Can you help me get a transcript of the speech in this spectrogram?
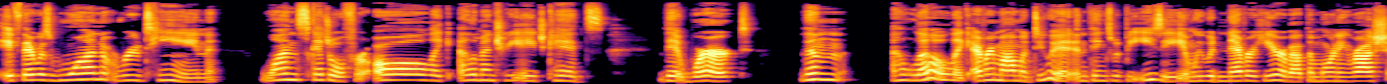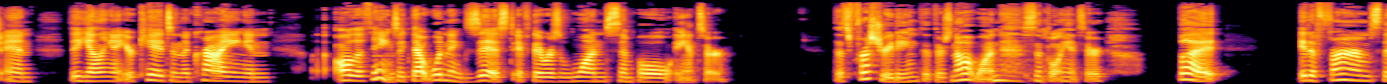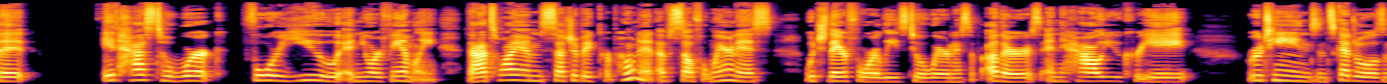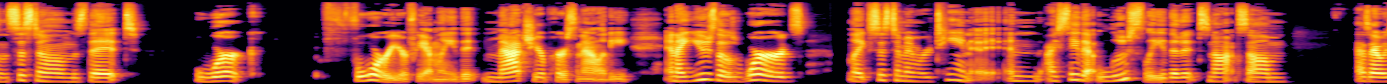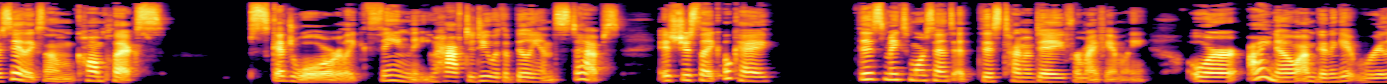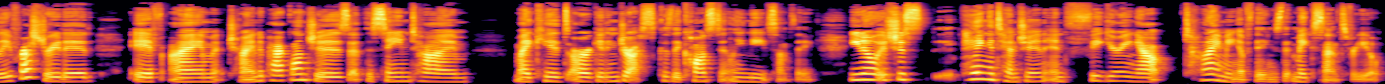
if there was one routine, one schedule for all like elementary age kids that worked, then hello, like every mom would do it and things would be easy and we would never hear about the morning rush and the yelling at your kids and the crying and uh, all the things. Like that wouldn't exist if there was one simple answer. That's frustrating that there's not one simple answer, but it affirms that it has to work for you and your family. That's why I'm such a big proponent of self awareness, which therefore leads to awareness of others and how you create routines and schedules and systems that work for your family, that match your personality. And I use those words like system and routine, and I say that loosely, that it's not some, as I always say, like some complex schedule or like thing that you have to do with a billion steps. It's just like, okay, this makes more sense at this time of day for my family. Or I know I'm going to get really frustrated if I'm trying to pack lunches at the same time my kids are getting dressed because they constantly need something. You know, it's just eh, paying attention and figuring out timing of things that make sense for you.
